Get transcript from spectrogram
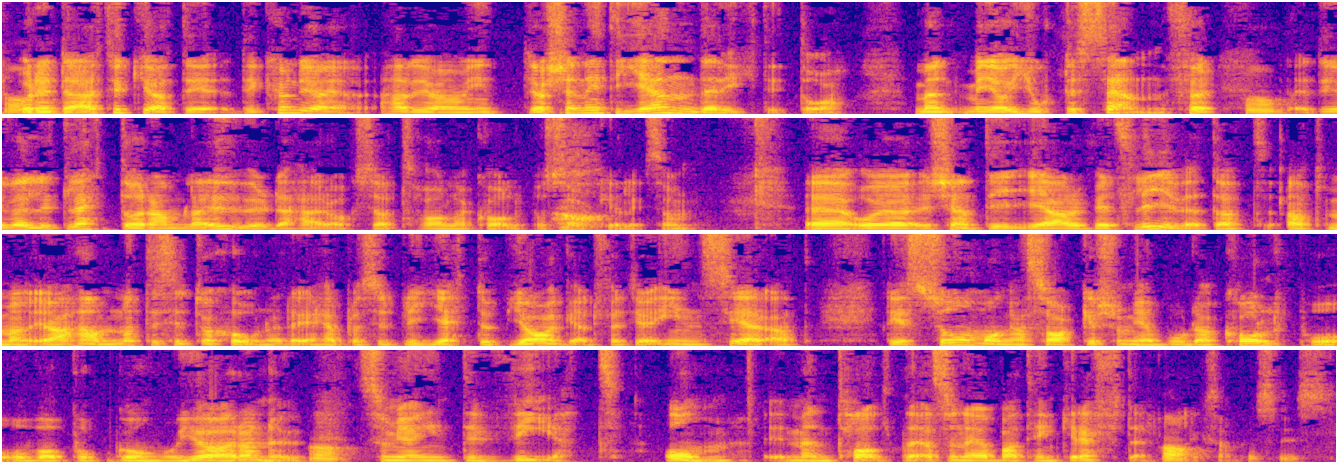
Ja. Och det där tycker jag att det, det kunde jag, hade jag inte, jag känner inte igen det riktigt då. Men, men jag har gjort det sen. För Ja. det är väldigt lätt att ramla ur det här också, att hålla koll på saker liksom. Eh, och jag har känt i, i arbetslivet att, att man, jag har hamnat i situationer där jag helt plötsligt blir jätteuppjagad för att jag inser att det är så många saker som jag borde ha koll på och vara på gång att göra nu som jag inte vet om mentalt, alltså när jag bara tänker efter. Ja, liksom. precis.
